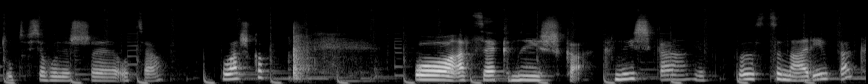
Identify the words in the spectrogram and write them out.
Тут всього лише оця плашка. О, а це книжка. Книжка сценаріїв, так?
